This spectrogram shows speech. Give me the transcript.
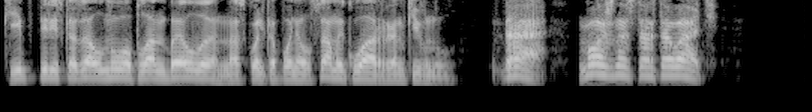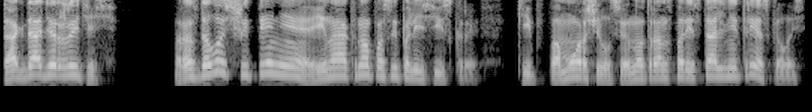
Кип пересказал Нуо план Белла, насколько понял сам, и Куаррен кивнул. «Да, можно стартовать». «Тогда держитесь». Раздалось шипение, и на окно посыпались искры. Кип поморщился, но транспористаль не трескалась,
